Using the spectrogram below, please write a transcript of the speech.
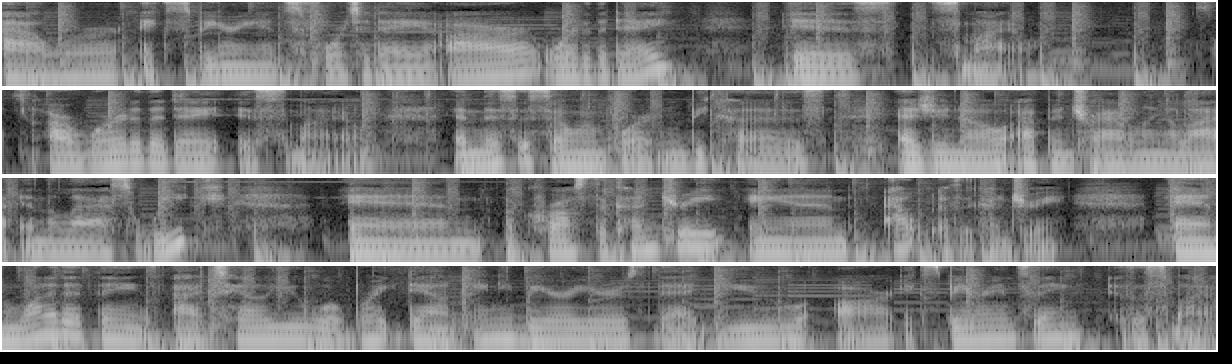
our experience for today. Our word of the day is smile. Our word of the day is smile. And this is so important because, as you know, I've been traveling a lot in the last week and across the country and out of the country. And one of the things I tell you will break down any barriers that you are experiencing is a smile.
